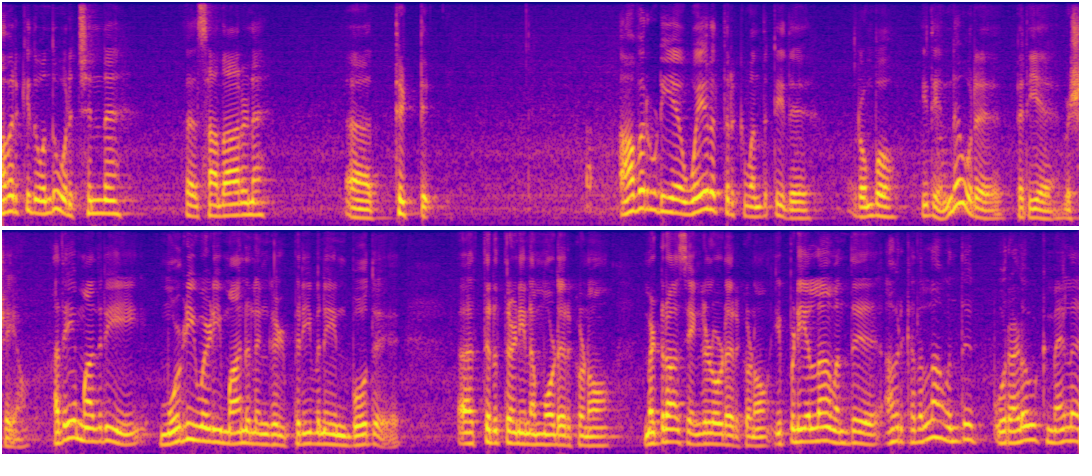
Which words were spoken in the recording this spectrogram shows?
அவருக்கு இது வந்து ஒரு சின்ன சாதாரண திட்டு. அவருடைய உயரத்திற்கு வந்துட்டு இது ரொம்ப இது என்ன ஒரு பெரிய விஷயம்? அதே மாதிரி மொழி வழி மாநிலங்கள் பிரிவினையின் போது திருத்தணி நம்மோட இருக்கணும் மெட்ராஸ் எங்களோட இருக்கணும் இப்படியெல்லாம் வந்து அவருக்கு அதெல்லாம் வந்து ஒரு அளவுக்கு மேலே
